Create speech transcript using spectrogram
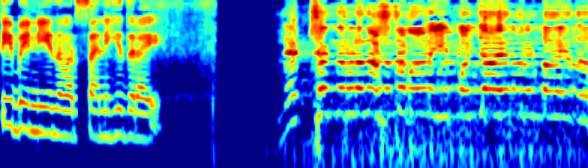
T. Benny എന്നിവർ സന്നിഹിതരായി. ലക്ഷങ്ങളുടെ നഷ്ടമാണ് ഈ പഞ്ചായത്തിലുണ്ടായത്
